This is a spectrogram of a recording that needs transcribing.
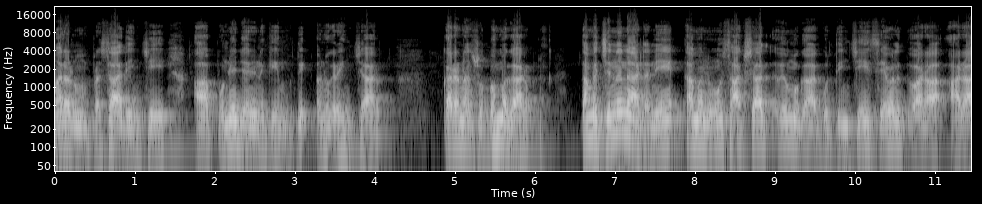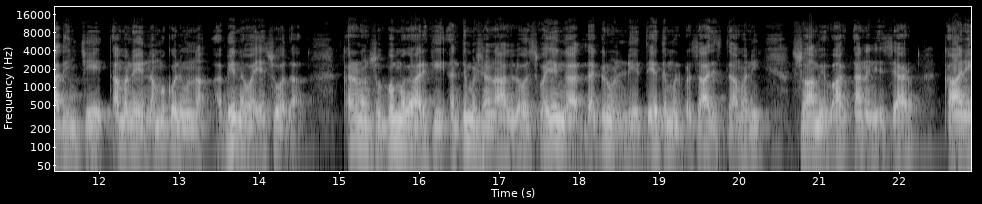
మరణం ప్రసాదించి ఆ పుణ్యజనునికి ముక్తి అనుగ్రహించారు. కరణ సుబ్బమ్మ గారు తమ చిన్ననాటనే తమను సాక్షాత్వముగా గుర్తించి సేవల ద్వారా ఆరాధించి తమనే నమ్ముకొని ఉన్న అభినవ యశోద. కరణం సుబ్బమ్మ గారికి అంతిమ క్షణాల్లో స్వయంగా దగ్గరుండి తీర్థములు ప్రసాదిస్తామని స్వామి వాగ్దానం చేశారు. కానీ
